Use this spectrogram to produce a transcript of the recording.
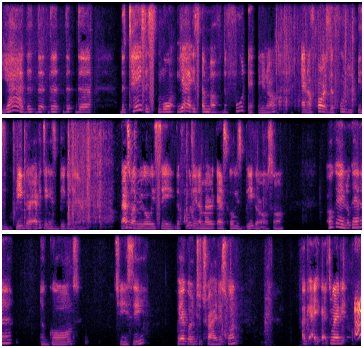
Yeah, the the the the the, the taste is more yeah, it's um, of the food, you know, and of course the food is bigger. Everything is bigger there. That's what we always say. The food in America is always bigger, also. Okay, look at it. The gold cheesy. We are going to try this one. Okay, you guys ready? Ah!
